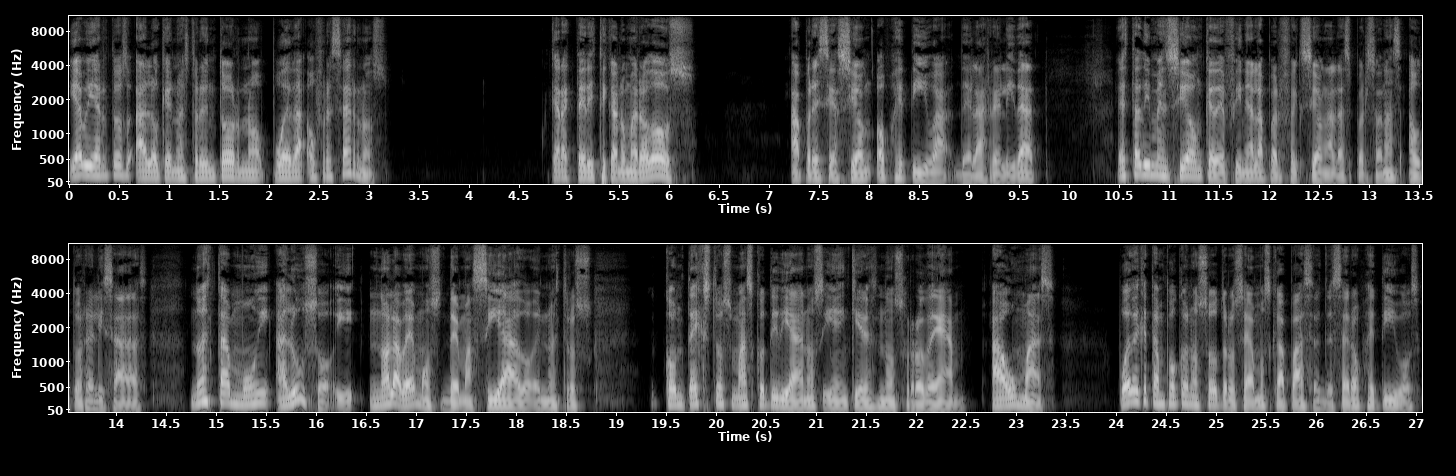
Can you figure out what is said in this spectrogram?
y abiertos a lo que nuestro entorno pueda ofrecernos. Característica número 2. Apreciación objetiva de la realidad. Esta dimensión que define a la perfección a las personas autorrealizadas no está muy al uso y no la vemos demasiado en nuestros contextos más cotidianos y en quienes nos rodean. Aún más, puede que tampoco nosotros seamos capaces de ser objetivos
